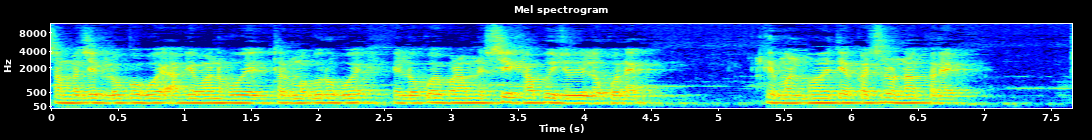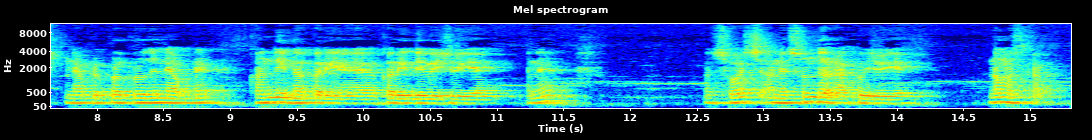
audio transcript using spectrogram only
સામાજિક લોકો હોય, આગેવાન હોય, ધર્મગુરુ હોય, એ લોકોએ પણ અમને શીખ આપવી જોઈએ લોકોને કે મન ફાવે ત્યાં કચરો ન કરે. અને આપણી પ્રકૃતિને આપણે ગંદી ન કરી કરી દેવી જોઈએ. અને સ્વચ્છ અને સુંદર રાખવી જોઈએ. નમસ્કાર.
